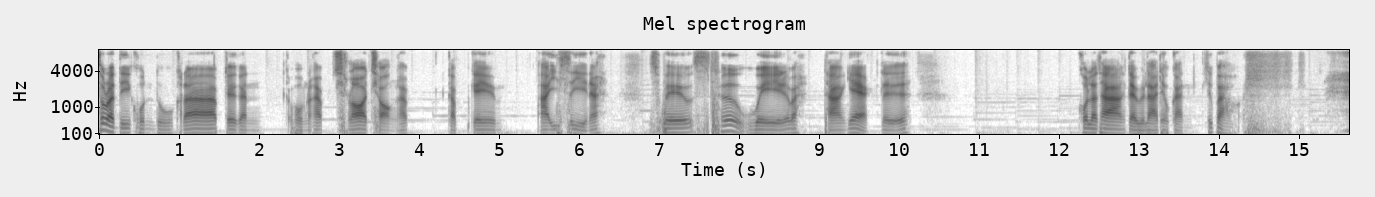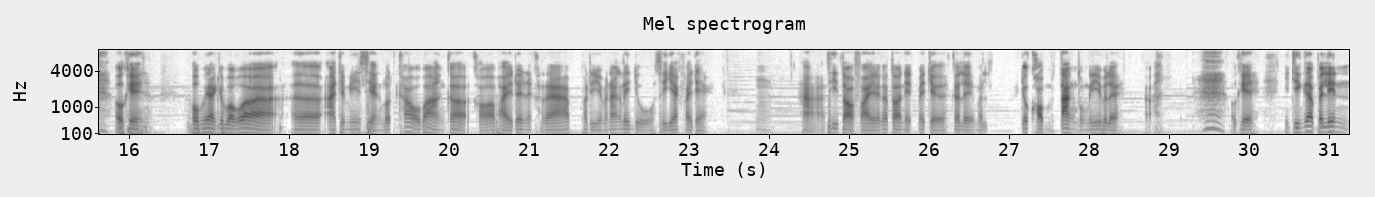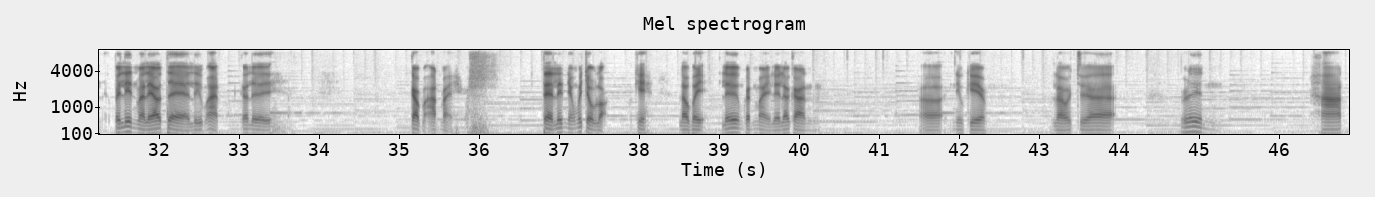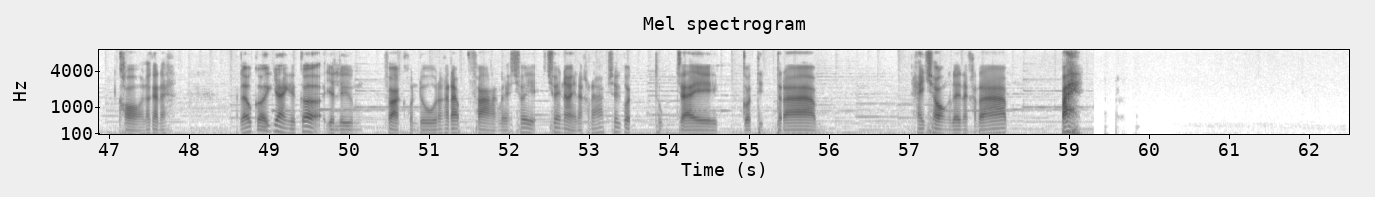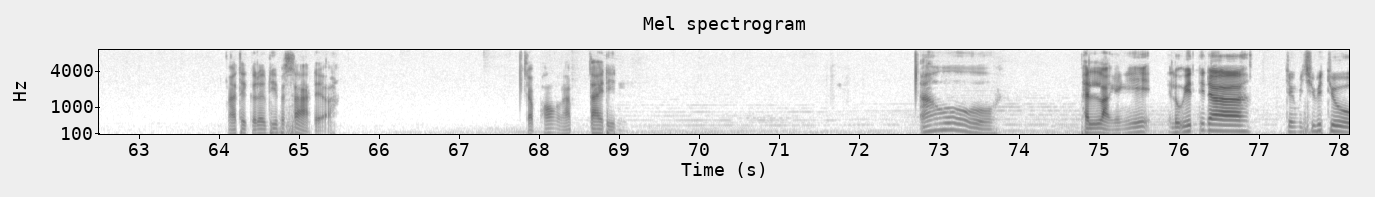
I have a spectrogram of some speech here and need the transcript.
สวัสดีคนดูครับ เจอกันกับผมนะครับชลอดช่องครับ กับเกม RE4 นะ s p e l t e r Way หรือเปล่าทางแยกหรือ คนละทางแต่เวลาเดียวกันหรือเปล่า โอเค ผมอยากจะบอกว่าเอ่ออาจจะมีเสียงรถเข้าบ้างก็ขออภัยด้วยนะครับ พอดีมานั่งเล่นอยู่สี่แยกไฟแดงหาที่ต่อไฟแล้วก็ต่อเน็ตไม่เจอก็เลยมายกคอมตั้งตรงนี้ไปเลย โอเค จริงๆก็ไปเล่นไปเล่นมาแล้ว แต่ลืมอัดก็เลย กลับมาอัดใหม่ แต่เล่นยังไม่จบหรอก โอเค เราไปเริ่มกันใหม่เลยแล้วกัน เอ่อ new game เราจะเล่น hard core แล้วกันนะ แล้วก็อีกอย่างก็อย่าลืมฝากคนดูนะครับ ฝากเลยช่วยช่วยหน่อยนะครับ ช่วยกดถูกใจกดติดตาม ให้ช่องเลยนะครับ ไป มาถึงก็เริ่มที่ปราสาทเด้อกับห้องรับใต้ดิน เอ้า แผ่นหลังอย่างนี้ลูอิสนี่นาจึงมีชีวิตอยู่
